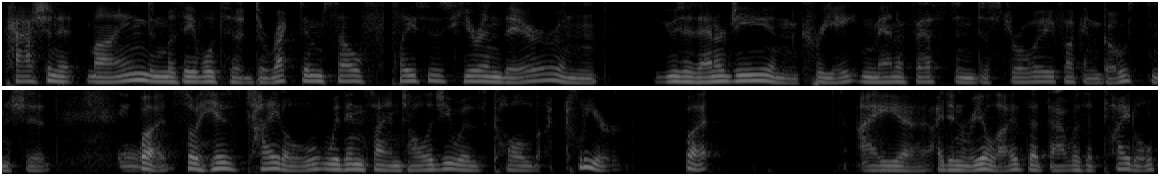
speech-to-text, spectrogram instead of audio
passionate mind and was able to direct himself places here and there and use his energy and create and manifest and destroy fucking ghosts and shit. Yeah. But so his title within Scientology was called a clear. But I uh, I didn't realize that that was a title.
